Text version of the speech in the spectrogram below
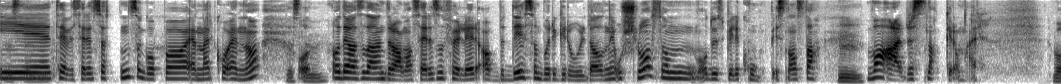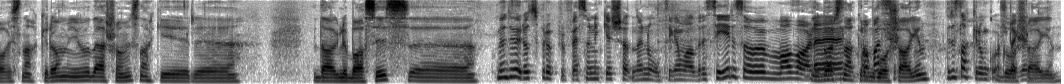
i TV-serien 17 som går på nrk.no. Og, det er altså da en dramaserie som følger Abdi, som bor i Groruddalen i Oslo, som, og du spiller kompisen hans, da. Mm. Hva er det dere snakker om her? Hva vi snakker om? Jo, det er sånn vi snakker eh, daglig basis. Eh, Men du hører at språkprofessoren ikke skjønner noen ting av hva dere sier, så hva var det vi bare snakker om gårsdagen. Dere snakker om gårsdagen,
